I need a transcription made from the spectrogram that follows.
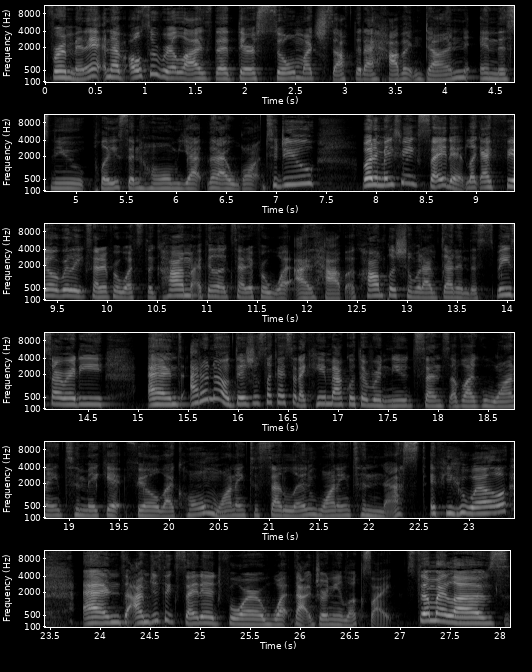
for a minute. And I've also realized that there's so much stuff that I haven't done in this new place and home yet that I want to do. But it makes me excited. Like, I feel really excited for what's to come. I feel excited for what I have accomplished and what I've done in this space already. And I don't know, there's just like I said, I came back with a renewed sense of like wanting to make it feel like home, wanting to settle in, wanting to nest, if you will. And I'm just excited for what that journey looks like. So, my loves,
